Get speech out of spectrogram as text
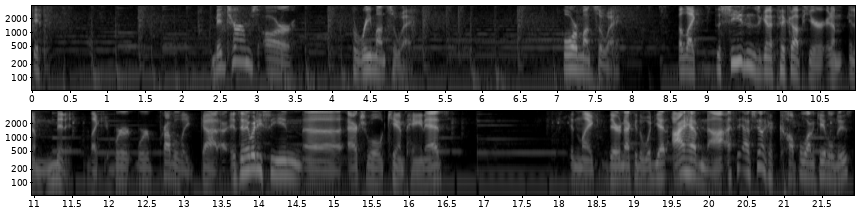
5th. Midterms are three months away, four months away. But like the season's gonna pick up here in a in a minute. Like we're we're probably God. Is anybody seeing uh, actual campaign ads? in like their neck of the wood yet. I have not. I think I've seen like a couple on cable news,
